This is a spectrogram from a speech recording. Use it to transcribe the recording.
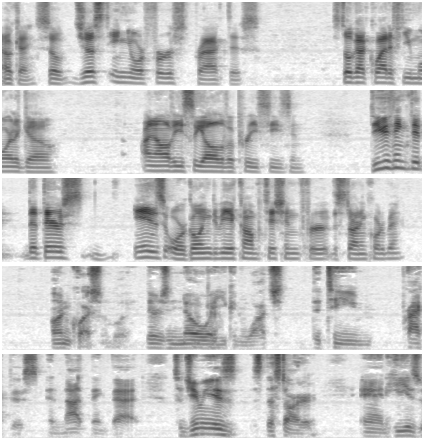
Okay, so just in your first practice, still got quite a few more to go, and obviously all of a preseason. Do you think that that there's is or going to be a competition for the starting quarterback? Unquestionably, there's no way you can watch the team practice and not think that. So Jimmy is the starter, and he is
